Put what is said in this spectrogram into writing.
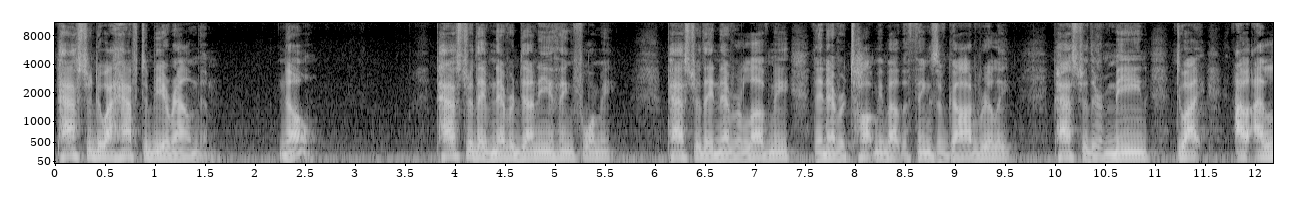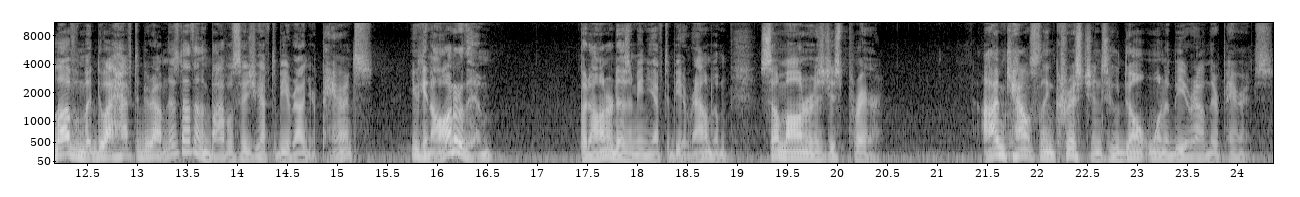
Pastor, do I have to be around them? No. Pastor, they've never done anything for me. Pastor, they never loved me. They never taught me about the things of God, really. Pastor, they're mean. Do I, I, I love them, but do I have to be around them? There's nothing in the Bible says you have to be around your parents. You can honor them, but honor doesn't mean you have to be around them. Some honor is just prayer. I'm counseling Christians who don't want to be around their parents.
